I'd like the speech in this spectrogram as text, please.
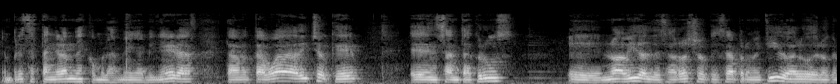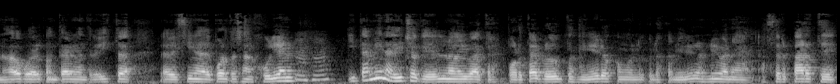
empresas tan grandes como las megamineras. Ta- Taboada ha dicho que en Santa Cruz eh, no ha habido el desarrollo que se ha prometido, algo de lo que nos va a poder contar en la entrevista la vecina de Puerto San Julián. Y también ha dicho que él no iba a transportar productos mineros como lo que los camioneros no iban a hacer parte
